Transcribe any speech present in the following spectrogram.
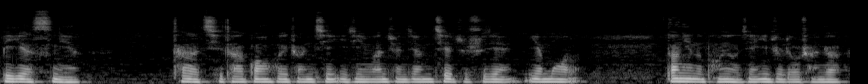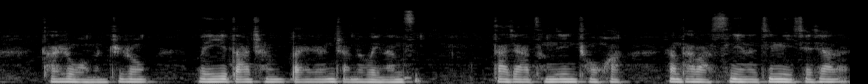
毕业四年，他的其他光辉传奇已经完全将戒指事件淹没了。当年的朋友间一直流传着，他是我们之中。唯一达成百人斩的伪男子，大家曾经筹划让他把四年的经历写下来，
